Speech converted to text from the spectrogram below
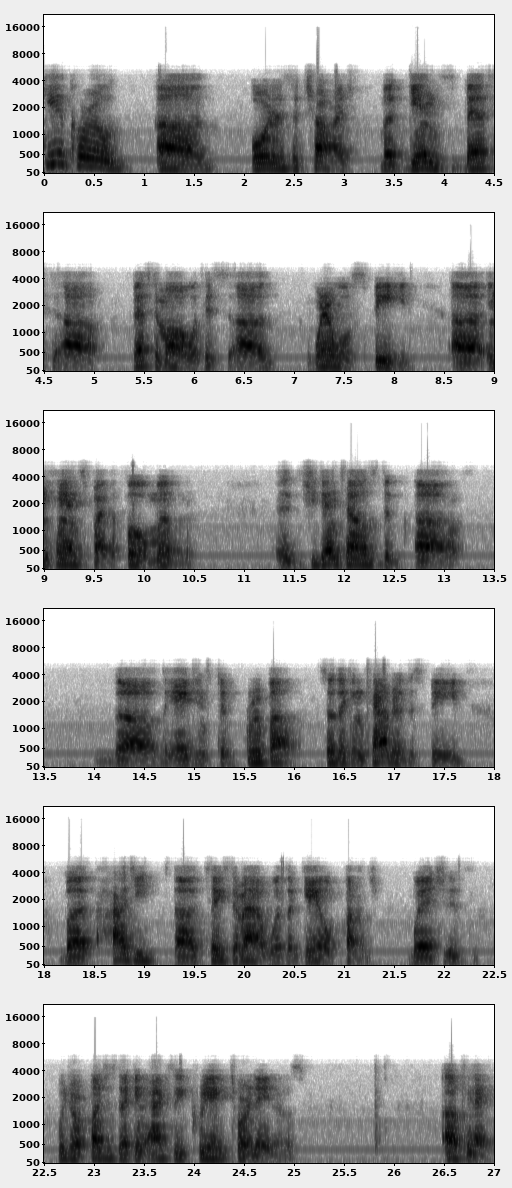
Gyokuro, uh, orders a charge, but Gin's best, uh, best them all with his, uh, werewolf speed uh, enhanced by the full moon. Uh, she then tells the uh, the the agents to group up so they can counter the speed, but Haiji uh, takes them out with a gale punch, which is which are punches that can actually create tornadoes. Okay.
